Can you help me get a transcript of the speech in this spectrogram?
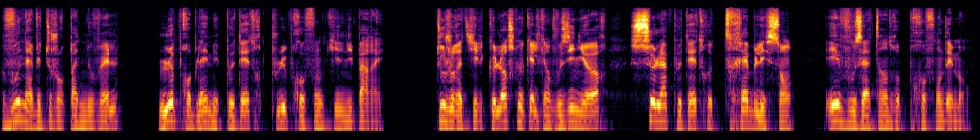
vous n'avez toujours pas de nouvelles, le problème est peut-être plus profond qu'il n'y paraît. Toujours est-il que lorsque quelqu'un vous ignore, cela peut être très blessant et vous atteindre profondément.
